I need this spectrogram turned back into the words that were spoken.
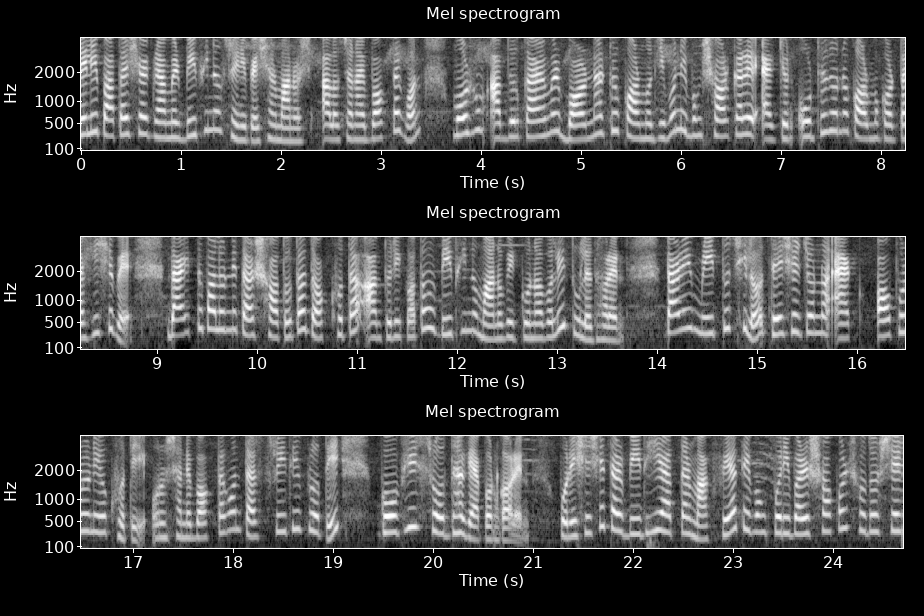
দেলি পাতাইশের গ্রামের বিভিন্ন শ্রেণি পেশার মানুষ। আলোচনায় বক্তাগণ মরহুম আব্দুল কায়ামের বর্ণাঢ্য কর্মজীবন এবং সরকারের একজন ঊর্ধ্বতন কর্মকর্তা হিসেবে দায়িত্ব পালনে তার সততা, দক্ষতা, আন্তরিকতা ও বিভিন্ন মানবিক গুণাবলী তুলে ধরেন। তার এই মৃত্যু ছিল দেশের জন্য এক অপূরণীয় ক্ষতি। অনুষ্ঠানে বক্তাগণ তার স্মৃতির প্রতি গভীর শ্রদ্ধা জ্ঞাপন করেন। পরিশেষে তার বিধি, আত্মার মাগফিরাত এবং পরিবারের সকল সদস্যের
